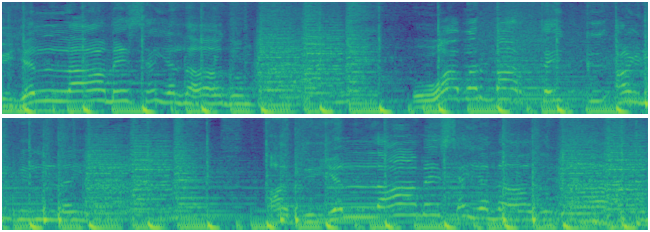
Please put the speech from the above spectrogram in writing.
வார்த்தைக்கு எல்லாமே செயலாகும். அவர் வார்த்தைக்கு அழிவில்லை. அது எல்லாமே செயலாகும்.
